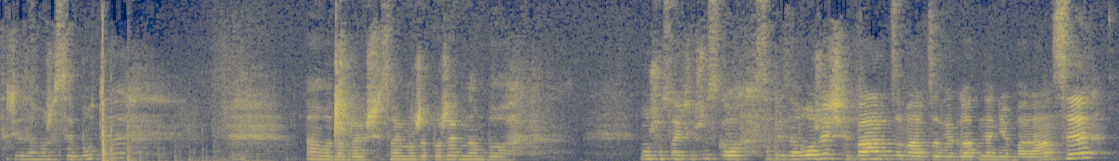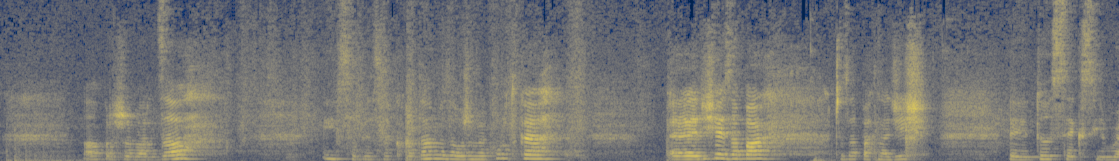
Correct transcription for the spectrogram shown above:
Chcecie, założę sobie buty. A, bo dobra, już się sobie może pożegnam, bo muszę, słuchajcie, wszystko sobie założyć. Bardzo, bardzo wygodne New Balansy. O, proszę bardzo. I sobie zakładamy, założymy kurtkę. E, dzisiaj zapach, czy zapach na dziś, e, to Sexy Ruby.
